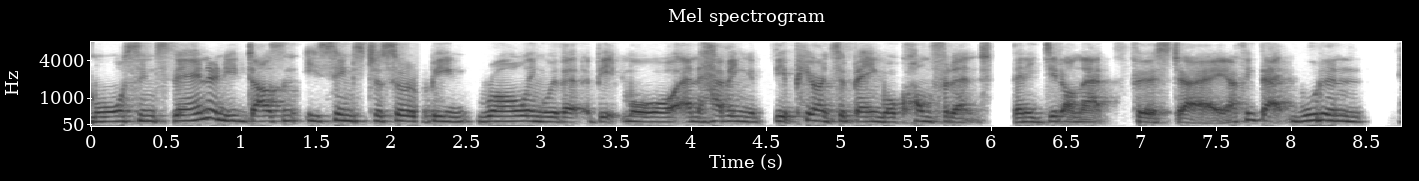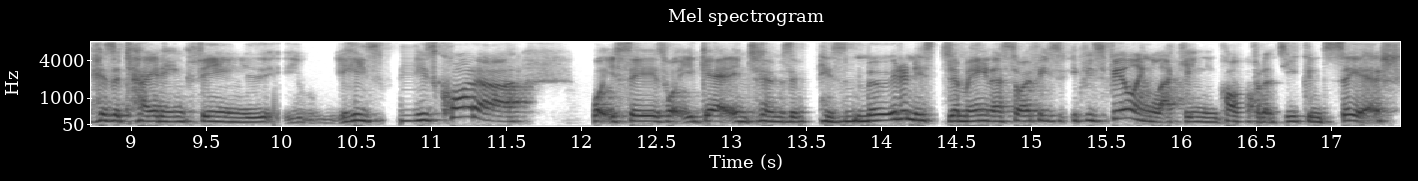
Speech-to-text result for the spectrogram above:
More since then, and he doesn't, he seems to sort of be rolling with it a bit more and having the appearance of being more confident than he did on that first day. I think that wooden hesitating thing, he's, he's quite a, what you see is what you get in terms of his mood and his demeanor. So if he's if he's feeling lacking in confidence, you can see it.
